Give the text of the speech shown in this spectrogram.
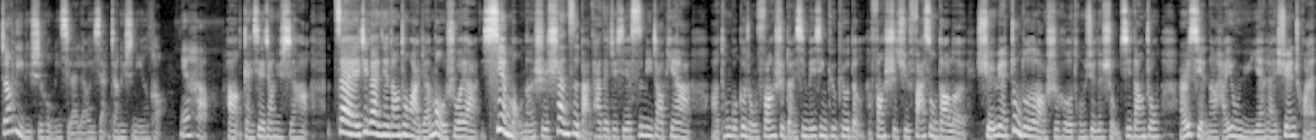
张丽律师和我们一起来聊一下。张律师您好，您好，好，感谢张律师哈。在这个案件当中啊，冉某说呀，谢某呢是擅自把他的这些私密照片啊啊，通过各种方式，短信、微信、QQ 等方式去发送到了学院众多的老师和同学的手机当中，而且呢，还用语言来宣传，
